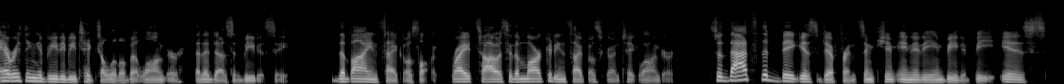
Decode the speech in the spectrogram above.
Everything in B2B takes a little bit longer than it does in B2C. The buying cycle is long, right? So I would say the marketing cycles are going to take longer. So that's the biggest difference in community and B2B is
